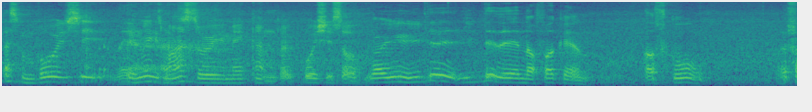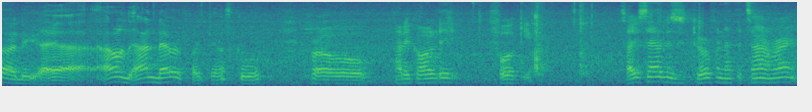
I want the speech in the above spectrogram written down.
That's some bullshit. It makes my story make kind of like bullshit. So Bro, you, you did it, you did it in a fucking a school. That's how I do. I, I don't. I never fucked in a school. bro, how they called it? Fuck it. So I used to have this girlfriend at the time, right?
